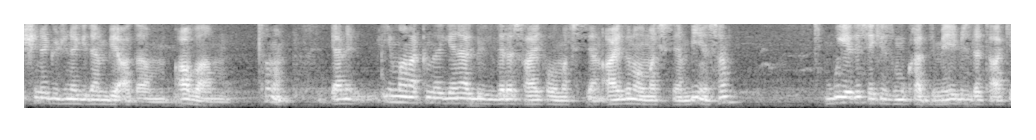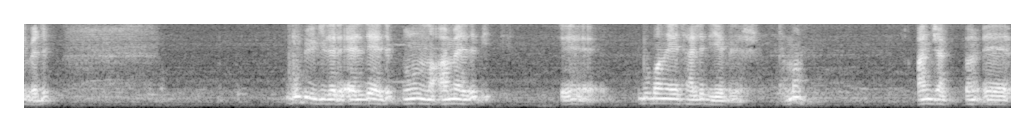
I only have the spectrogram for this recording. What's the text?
işine gücüne giden bir adam, avam, tamam. Yani iman hakkında genel bilgilere sahip olmak isteyen, aydın olmak isteyen bir insan bu 7-8 mukaddimeyi biz de takip edip bu bilgileri elde edip bununla amel edip e, bu bana yeterli diyebilir. Tamam Ancak e,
